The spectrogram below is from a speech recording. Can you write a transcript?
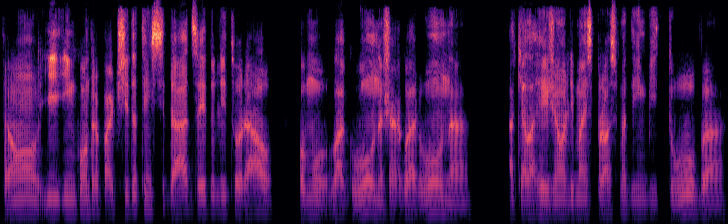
Então, e em contrapartida tem cidades aí do litoral, como Laguna, Jaguaruna, aquela região ali mais próxima de Imbituba,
